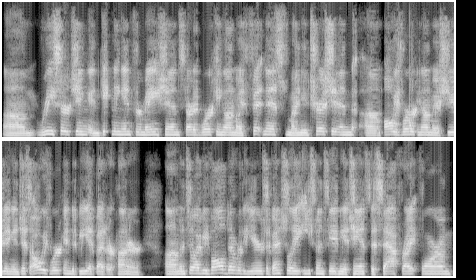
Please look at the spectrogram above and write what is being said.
um, researching and gaining information started working on my fitness my nutrition um, always working on my shooting and just always working to be a better hunter. Um, and so I've evolved over the years. Eventually Eastman's gave me a chance to staff write for them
